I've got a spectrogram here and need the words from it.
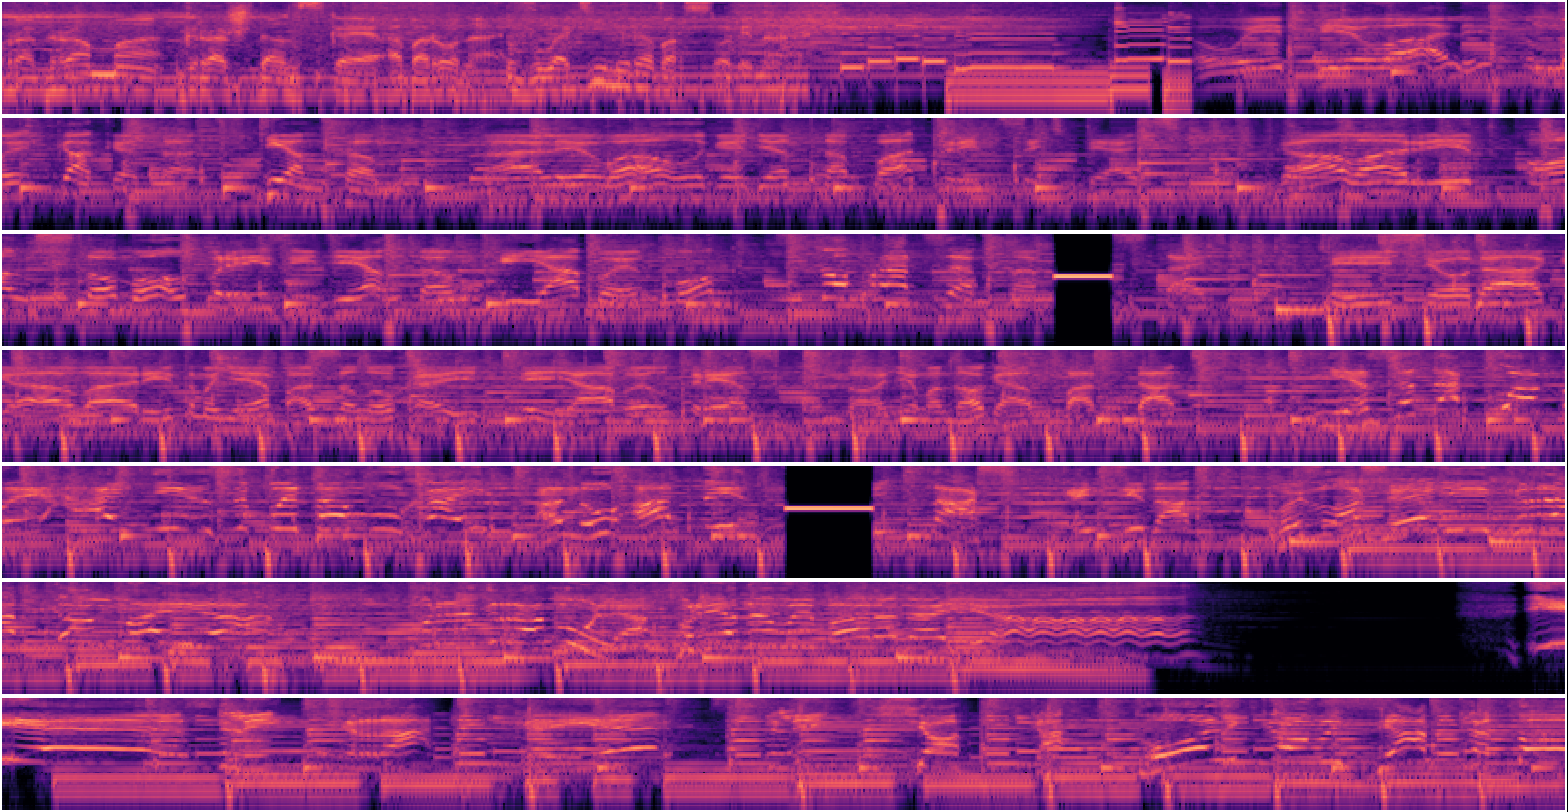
Программа «Гражданская оборона» Владимира Варсовина. Выпивали мы, как это, с Гентом Наливал где-то по 35 Говорит он, что, мол, президентом Я бы мог стопроцентно стать. Ты сюда, говорит мне, послухай Я был трезв, но немного поддат Незнакомый, они с бытовухой. А ну, а ты наш кандидат В изложении кратко моя. Программуля предвыборная. Если кратко, если четко Только взятка, только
